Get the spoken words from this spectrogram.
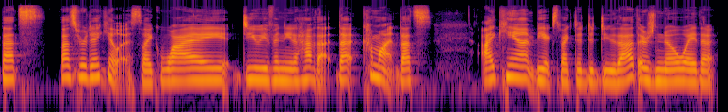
That's that's ridiculous. Like why do you even need to have that? That come on, that's I can't be expected to do that. There's no way that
